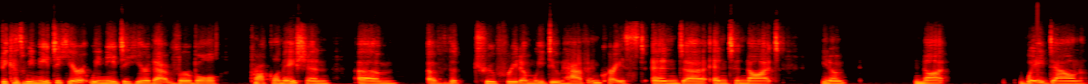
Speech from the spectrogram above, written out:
because we need to hear it we need to hear that verbal proclamation um, of the true freedom we do have in Christ, and uh, and to not, you know, not weighed down,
